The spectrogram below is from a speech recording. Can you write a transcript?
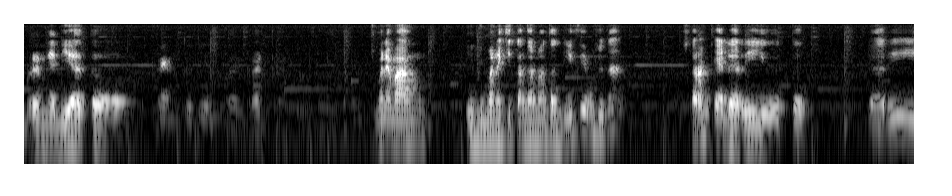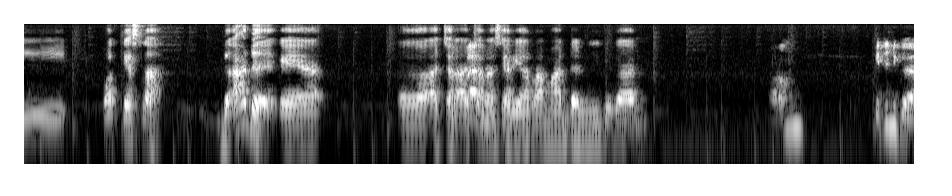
brandnya dia tuh. Keren tuh dia. Keren keren keren. Cuman emang ya gimana kita nggak nonton TV maksudnya sekarang kayak dari YouTube dari podcast lah. Gitu. udah ada ya kayak eh, acara-acara serial Ramadan gitu kan. Orang kita juga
